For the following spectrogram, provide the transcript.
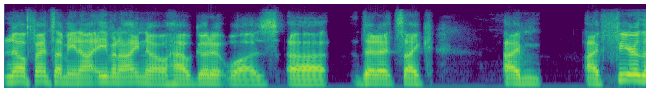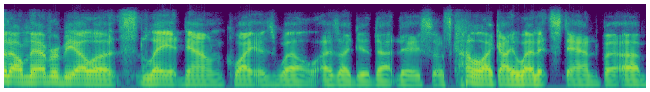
no offense I mean I, even I know how good it was uh, that it's like I'm I fear that I'll never be able to lay it down quite as well as I did that day. So it's kind of like I let it stand. But um,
